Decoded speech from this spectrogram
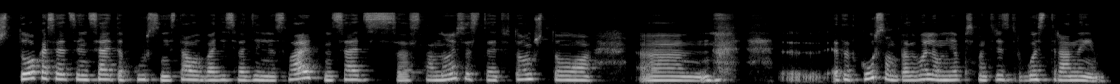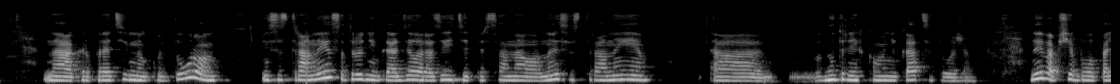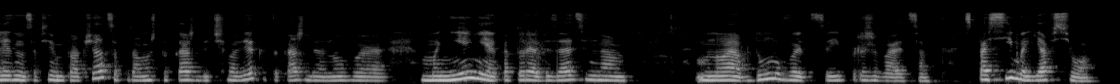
Что касается инсайтов курса, не стала вводить в отдельный слайд. Инсайт основной состоит в том, что э, этот курс, он позволил мне посмотреть с другой стороны на корпоративную культуру, не со стороны сотрудника отдела развития персонала, но и со стороны а, внутренних коммуникаций тоже. Ну и вообще было полезно со всеми пообщаться, потому что каждый человек – это каждое новое мнение, которое обязательно мной обдумывается и проживается. Спасибо, я все.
